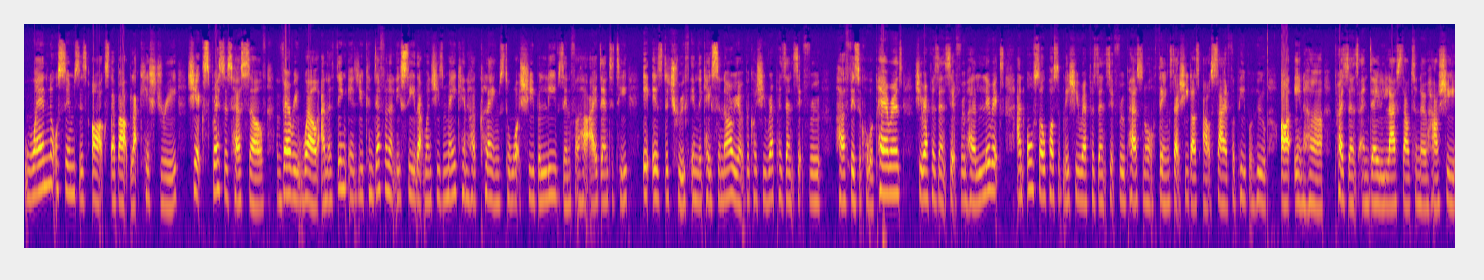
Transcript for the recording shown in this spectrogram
when Little Simz is asked about Black history, she expresses herself very well. And the thing is, you can definitely see that when she's making her claims to what she believes in for her identity, it is the truth in the case scenario because she represents it through her physical appearance, she represents it through her lyrics, and also possibly she represents it through personal things that she does outside for people who are in her presence and daily lifestyle to know how she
